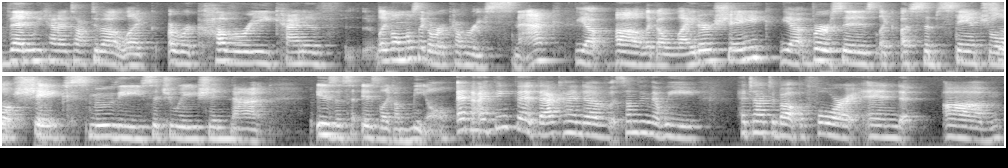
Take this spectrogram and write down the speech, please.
Then we kind of talked about like a recovery kind of, like almost like a recovery snack, Yep. uh, like a lighter shake Yeah. versus like a substantial So shake smoothie situation that is a, is like a meal. And I think that that kind of something that we had talked about before, and um,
